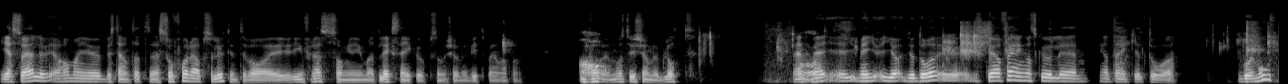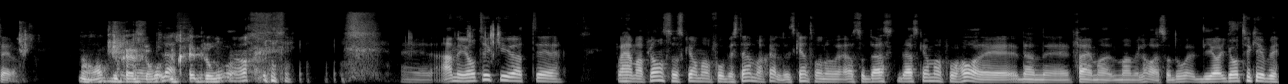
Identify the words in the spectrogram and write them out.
I SHL har man ju bestämt att så får det absolut inte vara inför den här säsongen i och med att Leksand gick upp som kör med vitt på hemmaplan. Jaha. Man måste ju köra med blått. Men, Ja. men, men jag, då eh, ska jag för en gång skull eh, helt enkelt då gå emot dig då? Ja, du kan ju fråga. Du kan prova. Ja. Eh, ja, men jag tycker ju att på hemmaplan så ska man få bestämma själv. Det ska inte vara något, alltså där, där ska man få ha den färg man, man vill ha. Alltså då, jag, jag, tycker, det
